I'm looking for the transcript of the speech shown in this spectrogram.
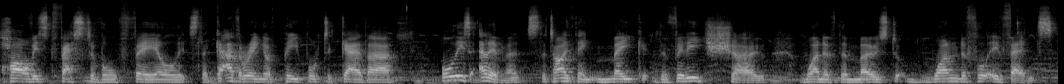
harvest festival feel. It's the gathering of people together. All these elements that I think make the village show one of the most wonderful events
